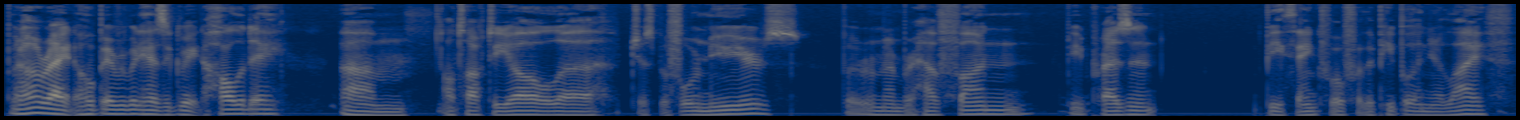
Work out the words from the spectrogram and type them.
But all right, I hope everybody has a great holiday. Um, I'll talk to y'all uh, just before New Year's. But remember, have fun, be present, be thankful for the people in your life,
